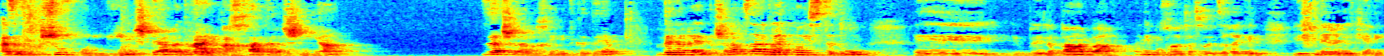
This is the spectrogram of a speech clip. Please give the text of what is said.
אז אנחנו שוב עולים, שתי הרגליים אחת על השנייה, זה השלב הכי מתקדם, ולרד. בשלב הזה הרגליים כבר יסתדרו לפעם הבאה. אני בוחרת לעשות את זה רגל לפני רגל, כי אני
